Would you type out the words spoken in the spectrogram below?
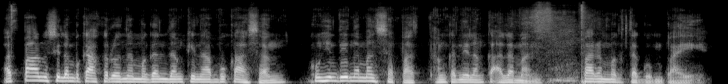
At paano sila magkakaroon ng magandang kinabukasan kung hindi naman sapat ang kanilang kaalaman para magtagumpay?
